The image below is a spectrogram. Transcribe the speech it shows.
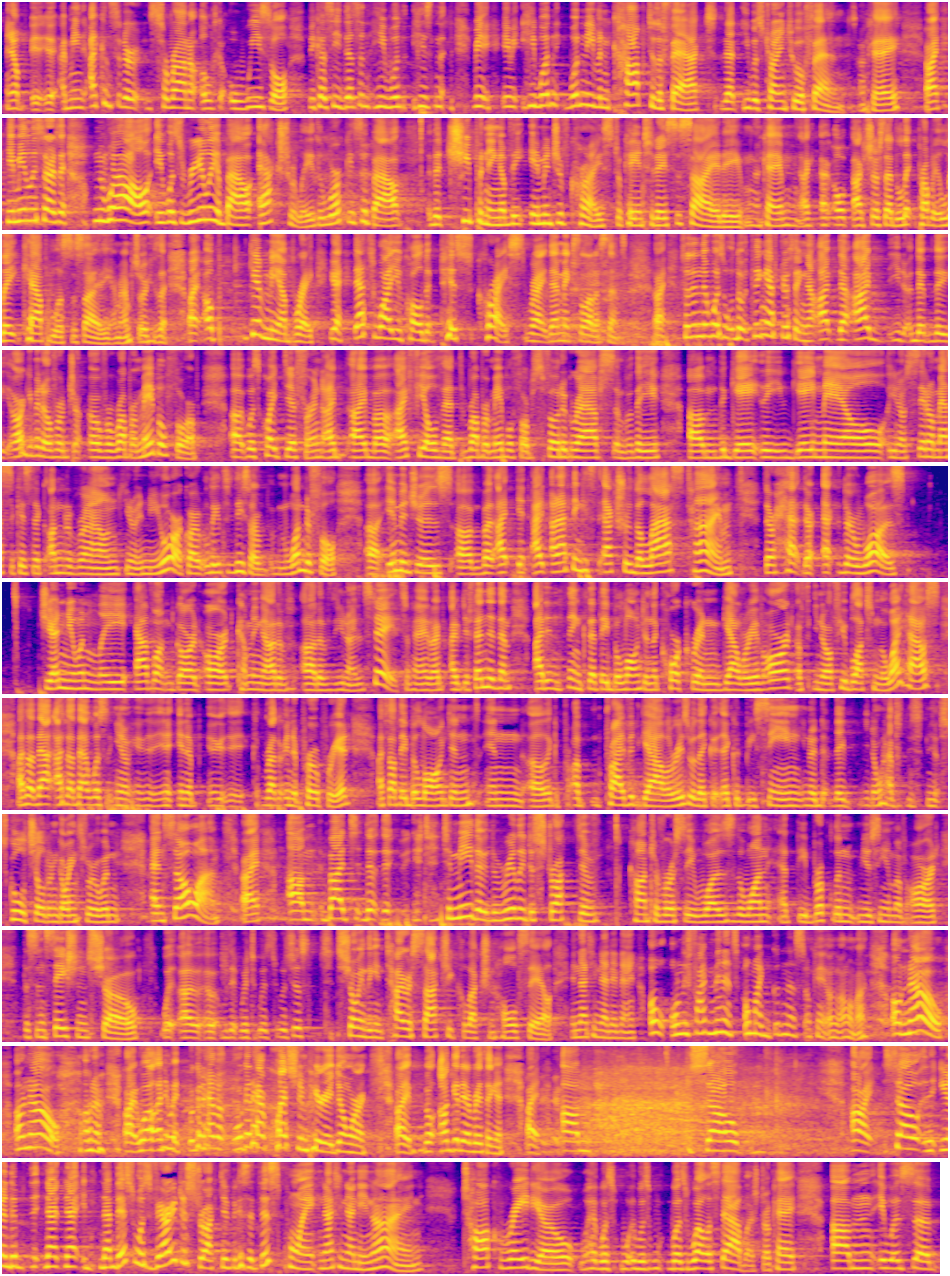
you know, I mean, I consider Serrano a, weasel because he doesn't, he would, he's, he wouldn't, wouldn't even cop to the fact that he was trying to offend, okay? All right? He immediately started saying, well, it was really about, actually, the work is about the cheapening of the image of Christ, okay, in today's society, okay? I, I, oh, I should have said late, probably late capitalist society. I mean, I'm sure he's like, all right, oh, give me a break. Yeah, that's why you called it piss Christ, right? That makes a lot of sense. All right, so then there was the thing after thing. Now, I, I you know, the, the argument over, over Robert Mapplethorpe Mapplethorpe uh, was quite different. I, I, feel that Robert Mapplethorpe's photographs of the, um, the, gay, the gay male, you know, sadomasochistic underground, you know, in New York, are, these are wonderful uh, images. Um, but I, I, I think it's actually the last time there, had, there, there was genuinely avant-garde art coming out of, out of the United States. Okay? I've, I've, defended them. I didn't think that they belonged in the Corcoran Gallery of Art, you know, a few blocks from the White House. I thought that, I thought that was you know, in, in a, in a, rather inappropriate. I thought they belonged in, in uh, like a, private galleries where they could, they could be seen. You know, they, you don't have you know, school children going through and, and so on. Right? Um, but the, the, to me, the, the really destructive controversy was the one at the Brooklyn Museum of Art, the Sensations Show, uh, uh, which was, was just showing the entire Saatchi collection wholesale in 1999. Oh, only five minutes. Oh my goodness. Okay. Oh, oh, oh no. Oh no. Oh no. All right. Well, anyway, we're gonna have a, we're gonna have question period. Don't worry. All right. Well, I'll get everything in. All right. Um, so. All right, so you know, the, now, now, now, this was very destructive because at this point, in 1999, talk radio was, was, was well established, okay? Um, it was, uh,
